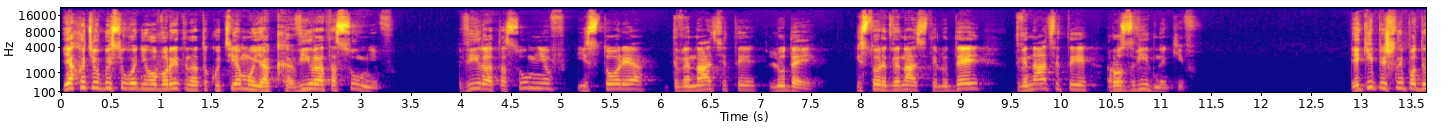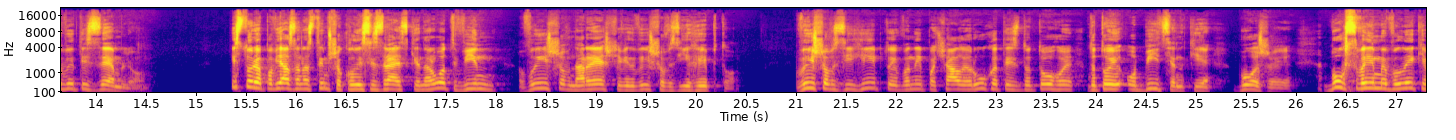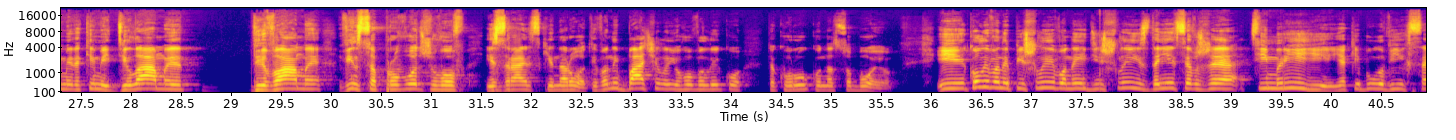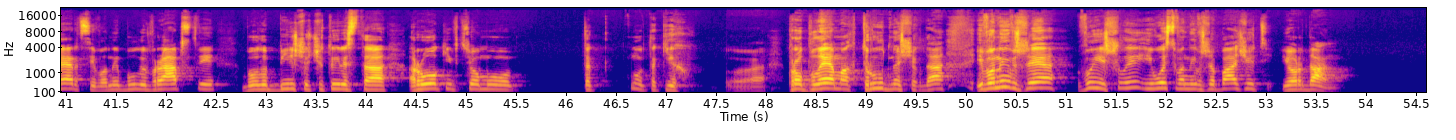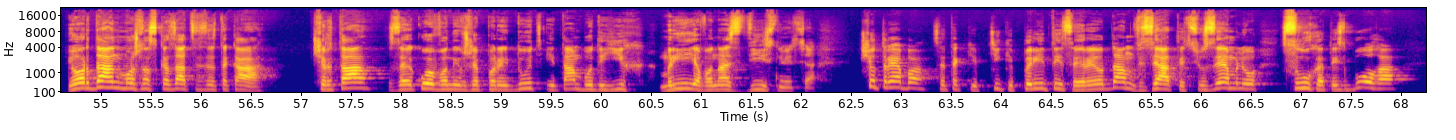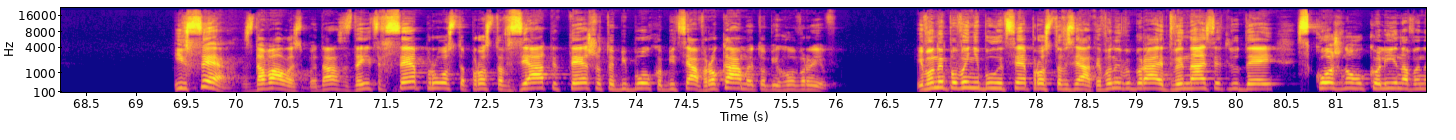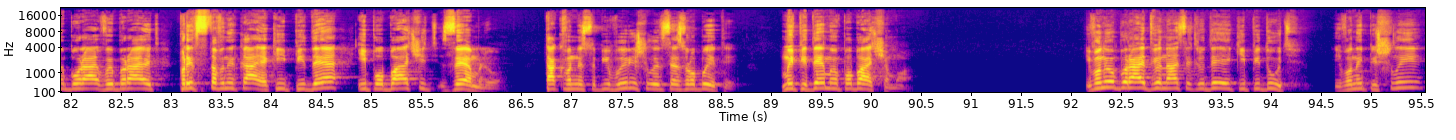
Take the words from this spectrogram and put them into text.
Я хотів би сьогодні говорити на таку тему, як віра та сумнів. Віра та сумнів історія 12 людей. Історія 12 людей, 12 розвідників, які пішли подивитись землю. Історія пов'язана з тим, що колись ізраїльський народ він вийшов, нарешті він вийшов з Єгипту. Вийшов з Єгипту, і вони почали рухатись до того, до тої обіцянки Божої. Бог своїми великими такими ділами, дивами він супроводжував ізраїльський народ. І вони бачили його велику таку руку над собою. І коли вони пішли, вони дійшли, і здається, вже ті мрії, які були в їх серці, вони були в рабстві, було більше 400 років в цьому так, ну, таких е, проблемах, труднощах. Да? І вони вже вийшли, і ось вони вже бачать Йордан. Йордан, можна сказати, це така черта, за якою вони вже перейдуть, і там буде їх мрія, вона здійснюється. Що треба, це таки, тільки перейти цей Йордан, взяти цю землю, слухатись Бога. І все, здавалось би, да? здається, все просто, просто взяти те, що тобі Бог обіцяв, роками тобі говорив. І вони повинні були це просто взяти. Вони вибирають 12 людей, з кожного коліна вони вибирають представника, який піде і побачить землю. Так вони собі вирішили це зробити. Ми підемо і побачимо. І вони обирають 12 людей, які підуть. І вони пішли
